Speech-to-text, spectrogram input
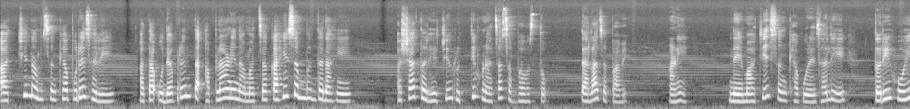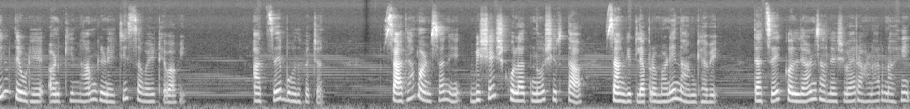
आजची नामसंख्या पुरे झाली आता उद्यापर्यंत आपला आणि नामाचा काही संबंध नाही अशा तऱ्हेची वृत्ती होण्याचा संभव असतो. त्याला जपावे. आणि नेमाची संख्या पुरे झाली तरी होईल तेवढे आणखी नाम घेण्याची सवय ठेवावी. आजचे बोधवचन. साध्या माणसाने विशेष खोलात न शिरता सांगितल्याप्रमाणे नाम घ्यावे. त्याचे कल्याण झाल्याशिवाय राहणार नाही.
